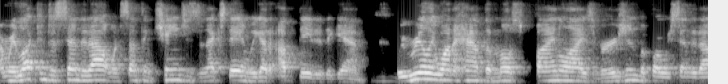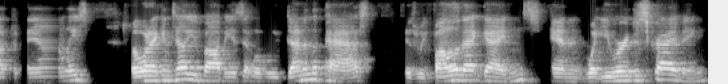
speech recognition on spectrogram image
I'm reluctant to send it out when something changes the next day and we got to update it again. We really want to have the most finalized version before we send it out to families. But what I can tell you, Bobby, is that what we've done in the past is we follow that guidance. And what you were describing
